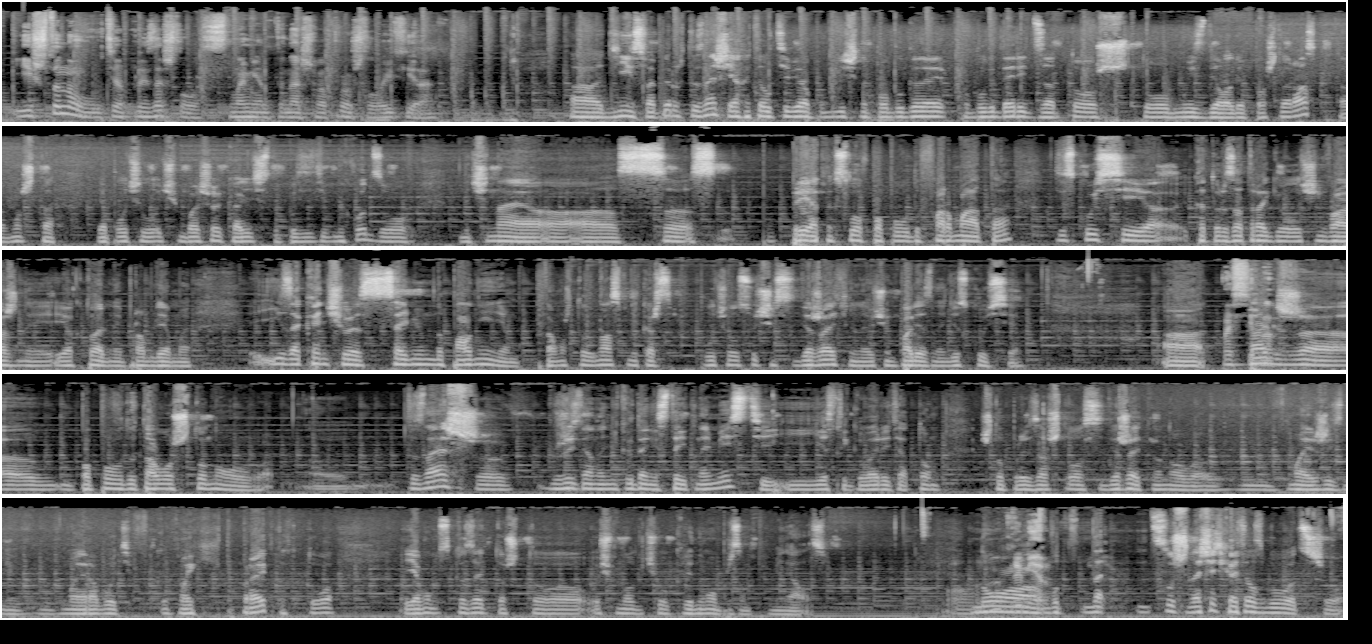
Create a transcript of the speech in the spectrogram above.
И что нового у тебя произошло с момента нашего прошлого эфира? А, Денис, во-первых, ты знаешь, я хотел тебя публично поблагодарить, поблагодарить за то, что мы сделали в прошлый раз, потому что я получил очень большое количество позитивных отзывов, начиная а, а с, с приятных слов по поводу формата дискуссии, который затрагивал очень важные и актуальные проблемы, и заканчивая самим наполнением, потому что у нас, мне кажется, получилась очень содержательная, очень полезная дискуссия. А, Спасибо. Также э, по поводу того, что нового. Э, ты знаешь, э, жизнь она никогда не стоит на месте, и если говорить о том, что произошло содержательно нового в моей жизни, в моей работе, в моих каких-то проектах, то я могу сказать то, что очень много чего коренным образом поменялось. Но Например? вот, на, слушай, начать хотелось бы вот с чего.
